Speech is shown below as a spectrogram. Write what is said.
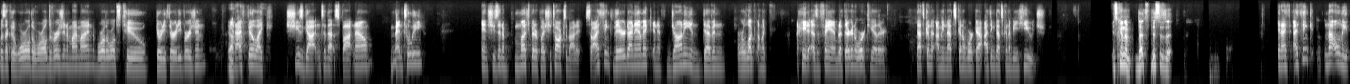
was like the War of the Worlds version in my mind. War of the Worlds 2, Dirty 30 version. Yeah. And I feel like she's gotten to that spot now mentally and she's in a much better place. She talks about it. So I think they're dynamic. And if Johnny and Devin were luck, I'm like, I hate it as a fan, but if they're going to work together, that's going to, I mean, that's going to work out. I think that's going to be huge. It's gonna. That's this is a And I, I think not only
